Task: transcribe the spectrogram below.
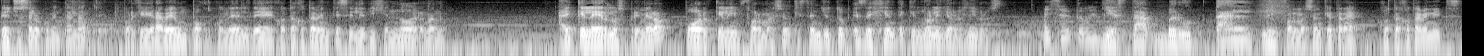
de hecho se lo comenté a Napte, porque grabé un poco con él de JJ Benítez y le dije, no hermano, hay que leerlos primero porque la información que está en YouTube es de gente que no leyó los libros. Exactamente. Y está brutal la información que trae JJ Benítez.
